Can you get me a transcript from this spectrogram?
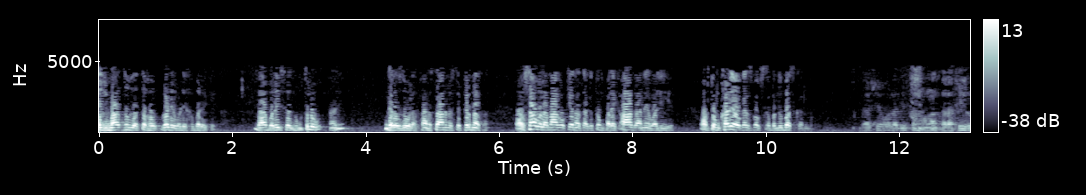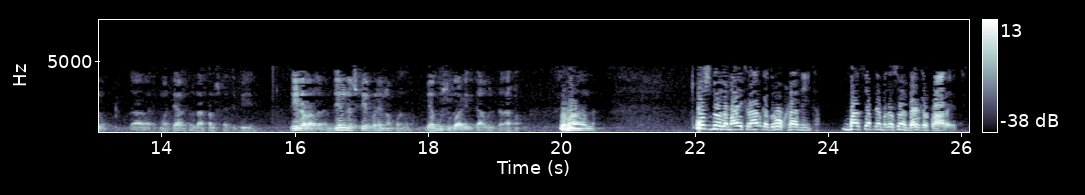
جماعت نو ته غړې وړې خبره کې دا بلې سره مطلو درزول افغانستان میں سے پھرنا تھا۔ اور سب علماء کو کہنا تھا کہ تم پر ایک آگ آنے والی ہے اور تم کھڑے ہو کر اس وقت کا بندوبست کر لو۔ اس میں علماء اقرار کا گروہ کھڑا نہیں تھا۔ بس سے اپنے مدرسوں میں بیٹھ کر پڑھا رہے تھے۔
